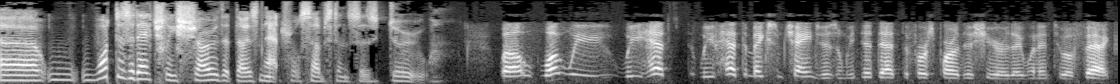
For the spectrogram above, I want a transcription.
uh, what does it actually show that those natural substances do? Well, what we we had we've had to make some changes, and we did that the first part of this year. They went into effect.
